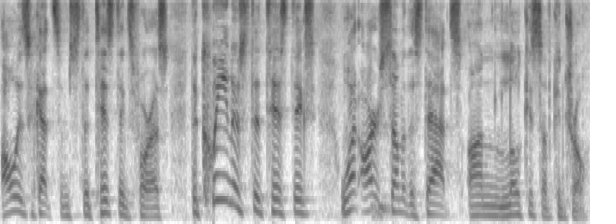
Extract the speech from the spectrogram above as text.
always got some statistics for us. The queen of statistics, what are some of the stats on locus of control?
